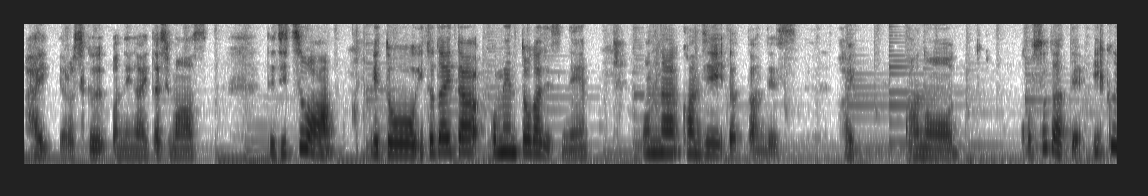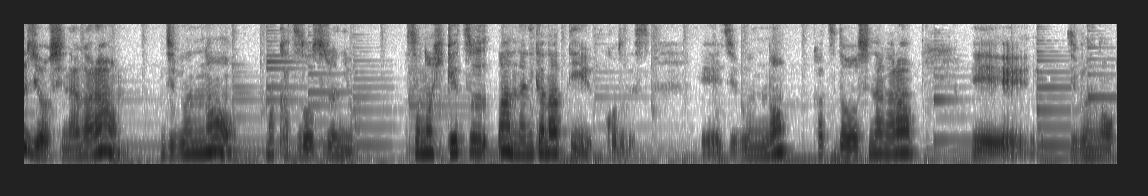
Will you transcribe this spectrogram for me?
はい、よろしくお願いいたします。で、実は、えっと、いただいたコメントがですね、こんな感じだったんです。はい。あの、子育て、育児をしながら自分の、ま活動するには、その秘訣は何かなっていうことです。えー、自分の活動をしながら、えー、自分の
